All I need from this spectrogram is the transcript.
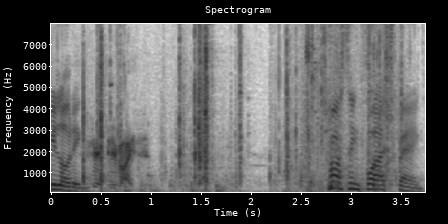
Reloading. Tossing flashbang.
